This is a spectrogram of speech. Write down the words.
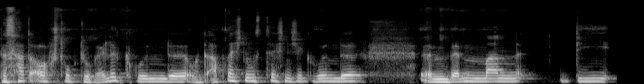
Das hat auch strukturelle Gründe und abrechnungstechnische Gründe. Ähm, wenn man die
